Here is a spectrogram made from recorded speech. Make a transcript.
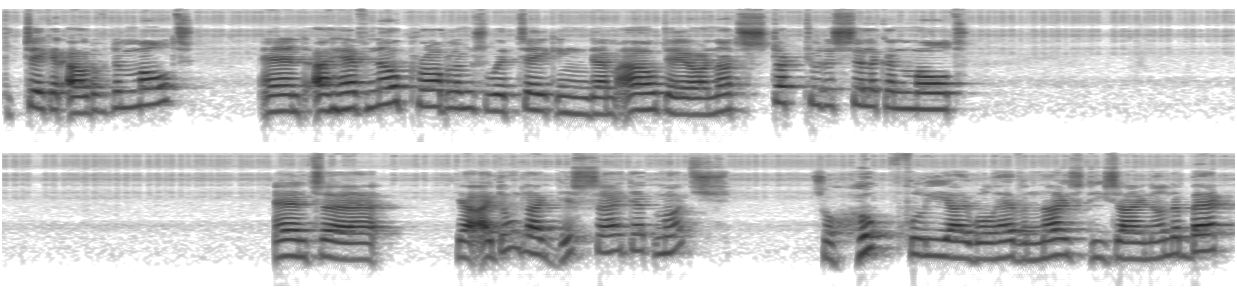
to take it out of the mold. And I have no problems with taking them out. They are not stuck to the silicon mold. And uh, yeah, I don't like this side that much. So hopefully I will have a nice design on the back.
